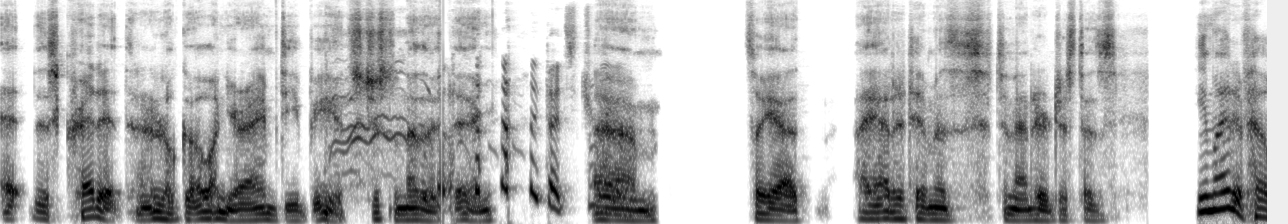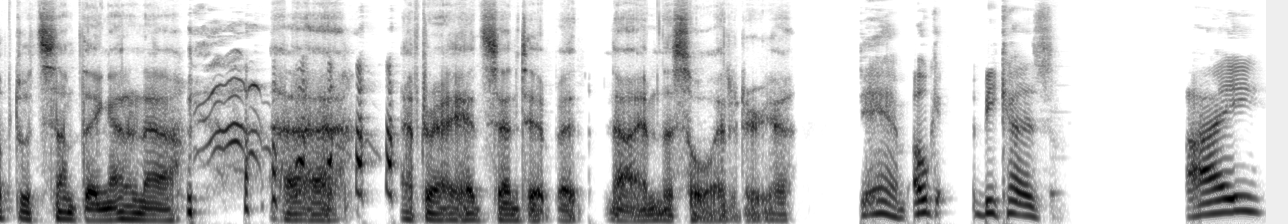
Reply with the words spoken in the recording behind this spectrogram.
eh, this credit, then it'll go on your IMDb. It's just another thing. that's true Um, so yeah, I added him as assistant editor just as he might have helped with something. I don't know. uh, after I had sent it, but no, I'm the sole editor. Yeah. damn okay because i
